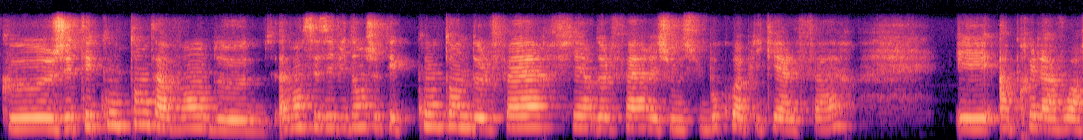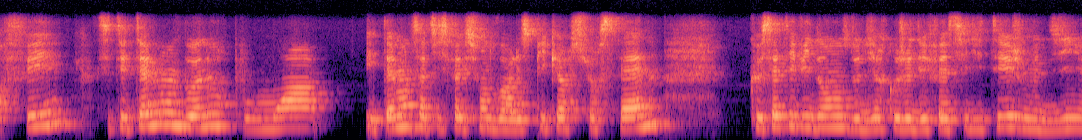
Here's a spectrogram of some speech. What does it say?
que j'étais contente avant, de, avant ces évidences, j'étais contente de le faire, fière de le faire et je me suis beaucoup appliquée à le faire. Et après l'avoir fait, c'était tellement de bonheur pour moi et tellement de satisfaction de voir les speakers sur scène que cette évidence de dire que j'ai des facilités, je me dis,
